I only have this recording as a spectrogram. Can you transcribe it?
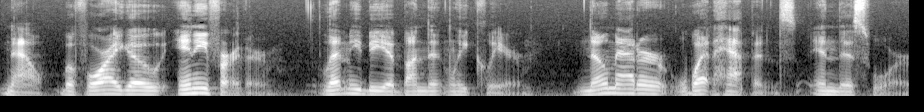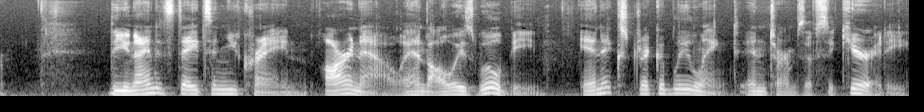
Now, before I go any further, let me be abundantly clear no matter what happens in this war, the United States and Ukraine are now, and always will be, inextricably linked in terms of security,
